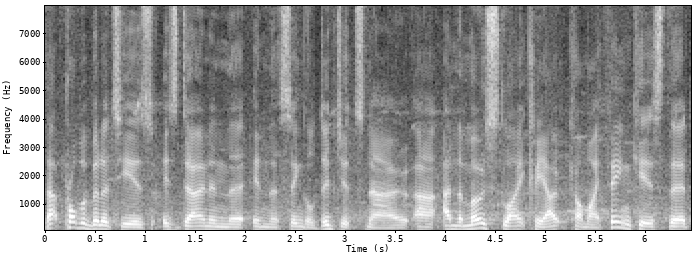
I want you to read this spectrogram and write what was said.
That probability is, is down in the, in the single digits now. Uh, and the most likely outcome, I think, is that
